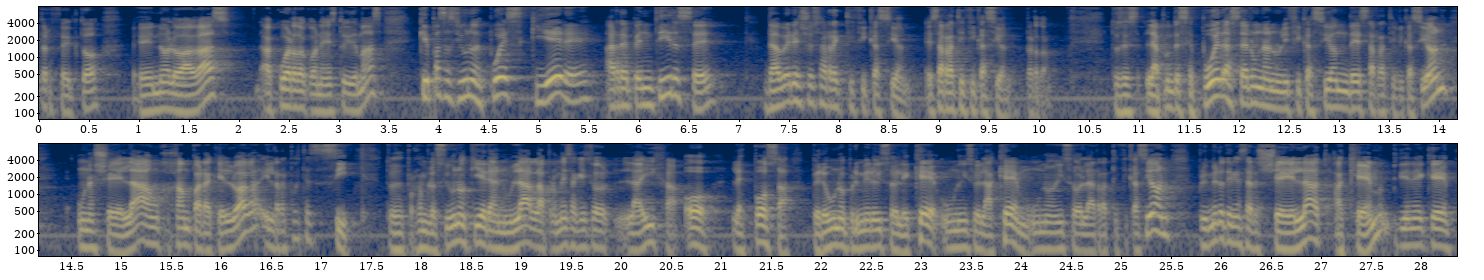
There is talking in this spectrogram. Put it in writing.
perfecto, eh, no lo hagas, acuerdo con esto y demás. ¿Qué pasa si uno después quiere arrepentirse de haber hecho esa rectificación, esa ratificación, perdón? Entonces, la pregunta es, ¿se puede hacer una nulificación de esa ratificación? Una sheela, un jajam para que él lo haga? Y la respuesta es sí. Entonces, por ejemplo, si uno quiere anular la promesa que hizo la hija o la esposa, pero uno primero hizo el eke, uno hizo el akem, uno hizo la ratificación, primero tiene que hacer sheelat akem, tiene que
